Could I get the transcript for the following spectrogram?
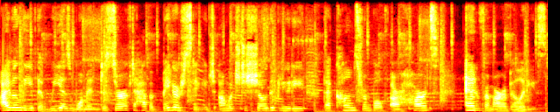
I believe that we as women deserve to have a bigger stage on which to show the beauty that comes from both our hearts and from our abilities.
